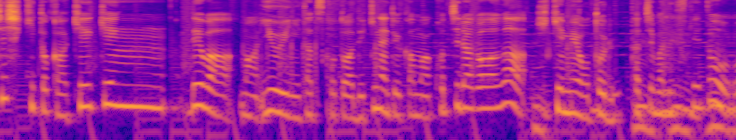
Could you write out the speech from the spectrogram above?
知識とか経験ではまあ優位に立つことはできないというかまあこちら側が引け目を取る立場ですけど、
